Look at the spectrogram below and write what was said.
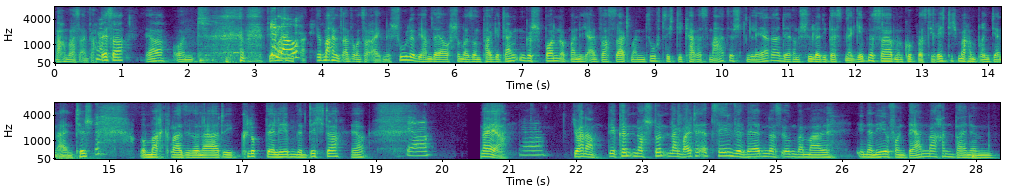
machen wir es einfach ja. besser. Ja, und wir, genau. machen, wir machen jetzt einfach unsere eigene Schule. Wir haben da ja auch schon mal so ein paar Gedanken gesponnen, ob man nicht einfach sagt, man sucht sich die charismatischsten Lehrer, deren Schüler die besten Ergebnisse haben und guckt, was die richtig machen, bringt die an einen Tisch und macht quasi so eine Art Club der lebenden Dichter. Ja. Ja. Naja. Ja. Johanna, wir könnten noch stundenlang weitererzählen. Wir werden das irgendwann mal in der Nähe von Bern machen, bei einem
